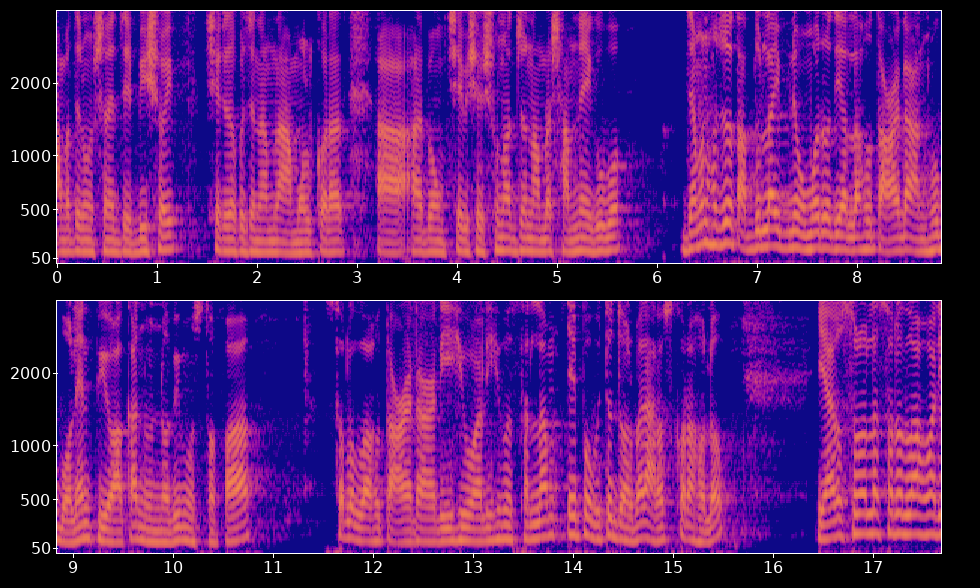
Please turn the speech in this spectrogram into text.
আমাদের অনুষ্ঠানের যে বিষয়, সেটার উপর যেন আমরা আমল করার এবং সে বিষয়ে শোনার জন্য আমরা সামনে এগুবো। যেমন হজরত আবদুল্লাহ ইবনে উমর রদি আল্লাহ তায়লা আনহু বলেন, প্রিয় আকা নুরনবী মুস্তফা সাল্লাহ তায়লা আলিহি আলিহি ওসাল্লাম এর পবিত্র দরবারে আরজ করা হলো, ইয়া রসুল্লাহ সাল্লাহ আলী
